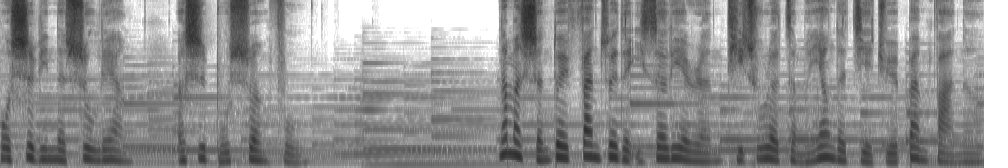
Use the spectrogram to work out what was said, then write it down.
或士兵的数量。而是不顺服。那么，神对犯罪的以色列人提出了怎么样的解决办法呢？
